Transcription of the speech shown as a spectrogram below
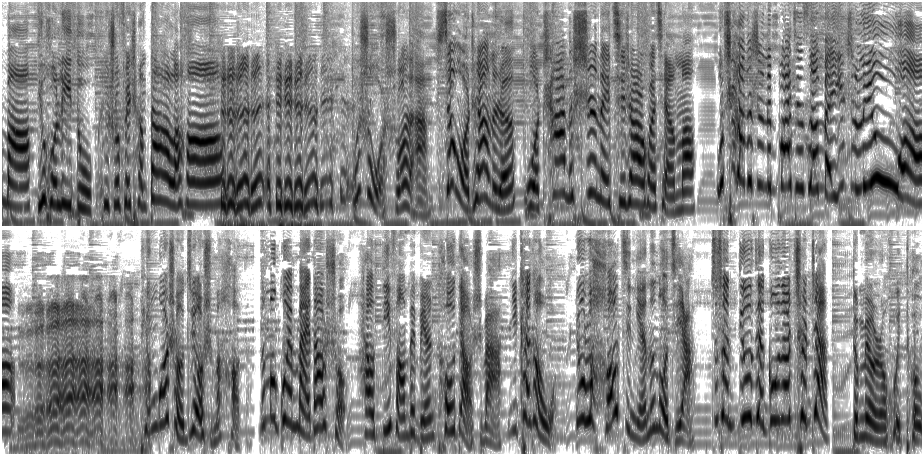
吗？优惠力度可以说非常大了哈。不是我说的啊，像我这样的人，我差的是那七十二块钱吗？我差的是那八千三百一十六啊！苹果手机有什么好的？那么贵买到手，还要提防被别人偷掉是吧？你看看我用了好几年的诺基亚，就算丢在公交车站，都没有人会偷。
